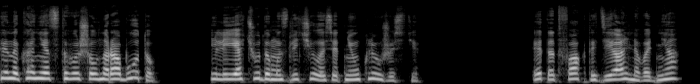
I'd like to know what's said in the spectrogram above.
ты наконец-то вышел на работу? Или я чудом излечилась от неуклюжести? Этот факт идеального дня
